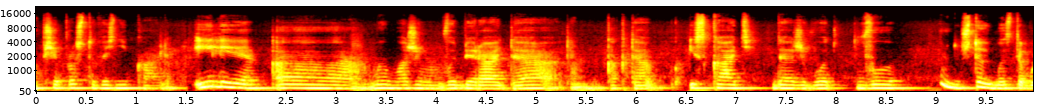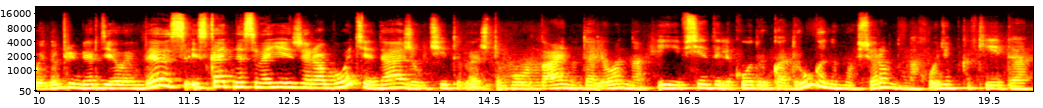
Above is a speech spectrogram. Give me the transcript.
вообще просто возникали. Или э, мы можем выбирать, да, там как-то искать даже вот в ну, что мы с тобой, например, делаем, да, искать на своей же работе, даже учитывая, что мы онлайн, удаленно, и все далеко друг от друга, но мы все равно находим какие-то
